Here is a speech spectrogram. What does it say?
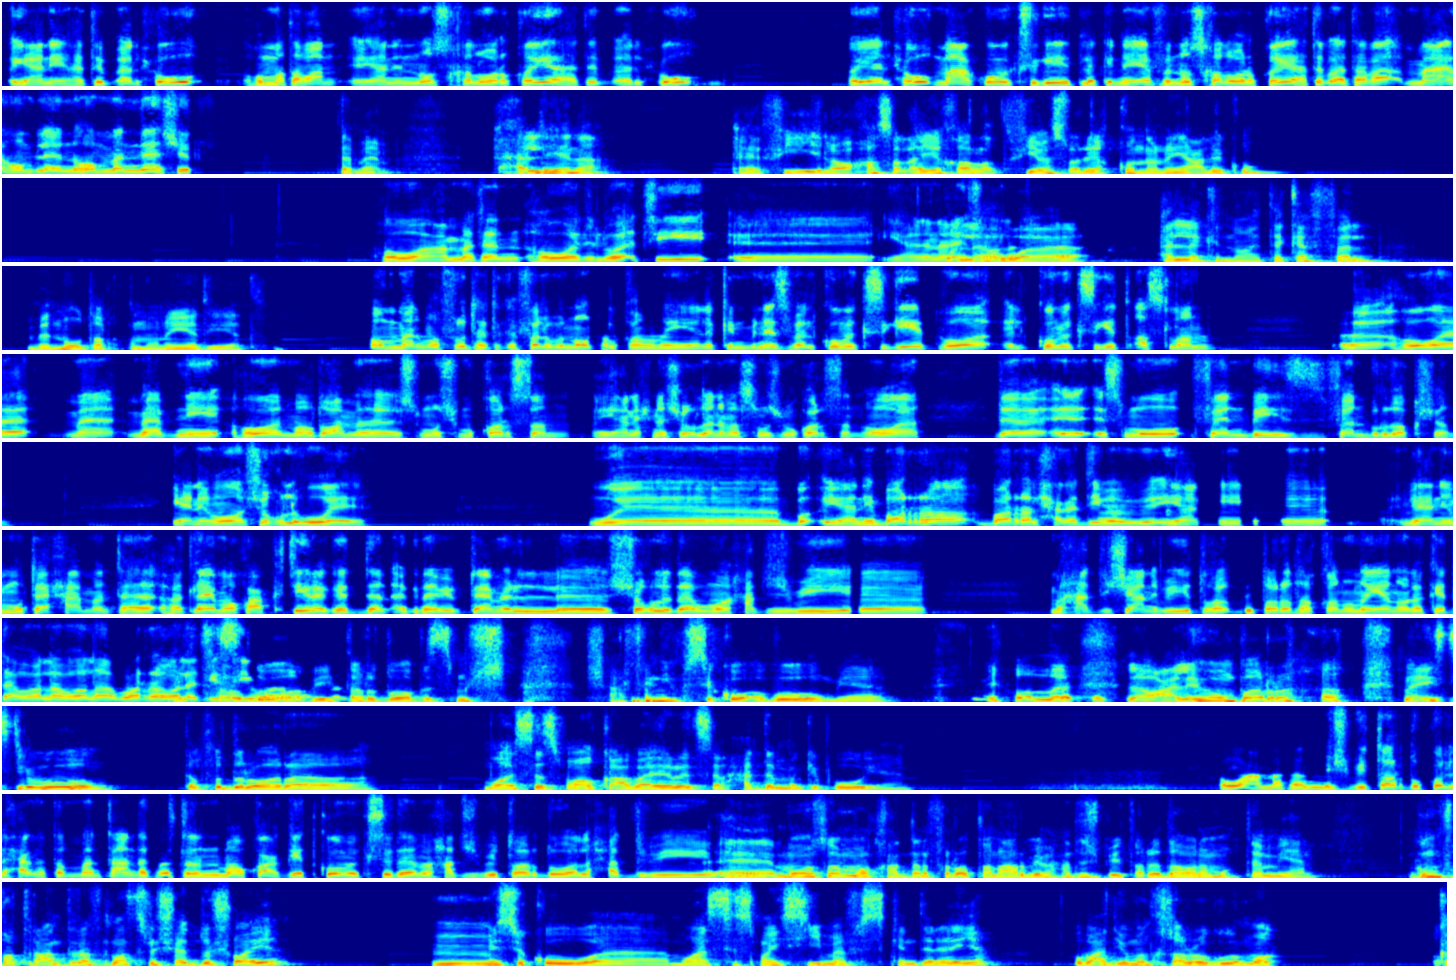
يعني هتبقى الحقوق هم طبعا يعني النسخة الورقية هتبقى الحقوق هي الحقوق مع كوميكس جيت لكن هي في النسخة الورقية هتبقى تبع معاهم لأن هم الناشر تمام هل هنا آه، في لو حصل أي غلط في مسؤولية قانونية عليكم؟ هو عامة هو دلوقتي آه يعني أنا عايز هو قال لك إنه هيتكفل بالنقطة القانونية ديت؟ هم المفروض هيتكفلوا بالنقطة القانونية لكن بالنسبة لل Comics Gate هو ال Comics Gate أصلا آه، هو مبني هو الموضوع ما اسموش مقرصن يعني إحنا شغلنا ما اسموش مقرصن هو ده اسمه fan base fan production يعني هو شغل هواه و يعني بره بره الحاجات دي يعني يعني متاحة. ما انت هتلاقي مواقع كتيرة جدا أجنبي بتعمل الشغل ده وما حدش بي ما حدش يعني بيط- بيطاردها قانونيا ولا كده ولا ولا بره ولا DC ولا بيطردوها بس مش مش عارفين يمسكوا أبوهم يعني والله لو عليهم بره ما يسيبوهم. ده فضلوا ورا مؤسس موقع Pirates لحد ما جيبوه يعني. هو عامة مش بيطاردوا كل حاجة. طب ما انت عندك مثلا موقع GetComics ده ما حدش بيطارده ولا حد بي آه معظم المواقع عندنا في الوطن العربي ما حدش بيطاردها ولا مهتم يعني. جم فترة عندنا في مصر شدوا شوية م- مسكوا آه، مؤسس MyCima في اسكندرية وبعد يومين خرجوه الموقع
